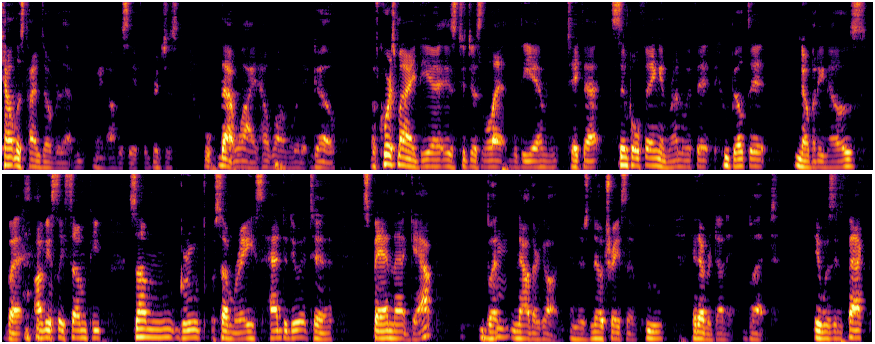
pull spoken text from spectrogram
countless times over that. I mean, obviously, if the bridge is that wide, how long would it go? Of course, my idea is to just let the DM take that simple thing and run with it. Who built it? Nobody knows. But obviously, some people, some group, some race had to do it to span that gap. But Mhm. now they're gone, and there's no trace of who had ever done it. But it was, in fact,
